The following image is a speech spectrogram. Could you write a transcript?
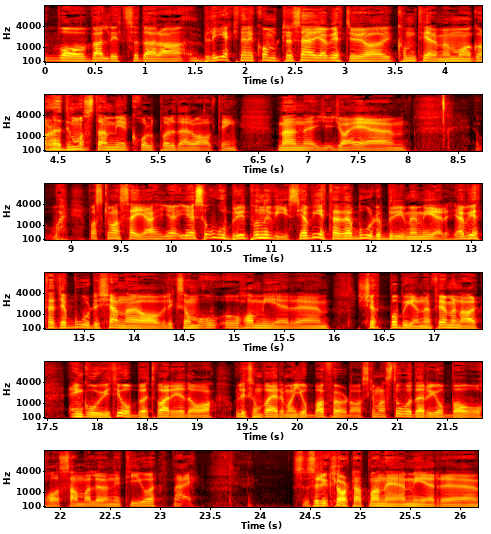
vara väldigt sådär eh, blek när det kommer till så här. Jag vet ju, jag kommenterar med många gånger, du måste ha mer koll på det där och allting. Men eh, jag är... Vad ska man säga? Jag, jag är så obrydd på något vis. Jag vet att jag borde bry mig mer. Jag vet att jag borde känna av liksom och, och ha mer eh, kött på benen. För jag menar, en går ju till jobbet varje dag. Och liksom vad är det man jobbar för då? Ska man stå där och jobba och ha samma lön i tio år? Nej. Så, så det är klart att man är mer... eh,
